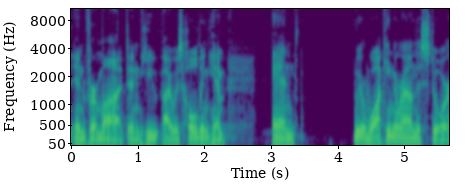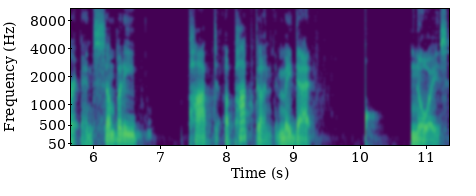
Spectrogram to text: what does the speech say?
in Vermont and he I was holding him and we were walking around the store and somebody popped a pop gun, made that noise.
